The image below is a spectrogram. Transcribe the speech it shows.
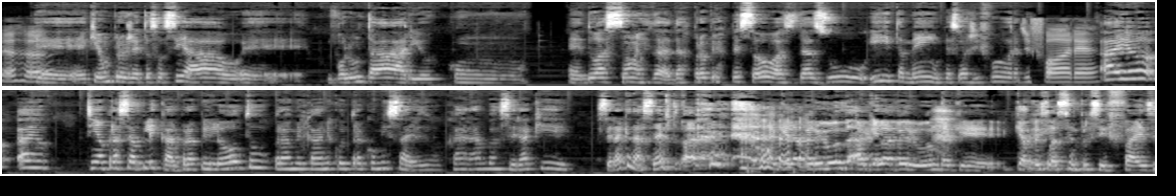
uhum. é, que é um projeto social, é, voluntário, com é, doações da, das próprias pessoas da Azul e também pessoas de fora. De fora. Aí eu, aí eu tinha para se aplicar para piloto, para mecânico e para comissário. Eu digo, caramba, será que será que dá certo? aquela pergunta, aquela pergunta que, que a pessoa sempre se faz.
